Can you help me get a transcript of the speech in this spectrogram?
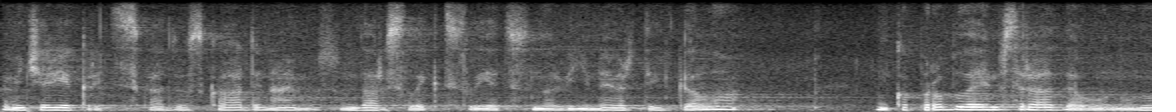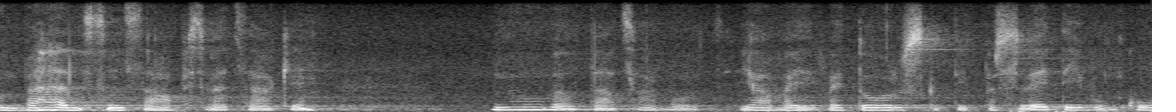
ka viņš ir iekritis kādos kārdinājumos un dara sliktas lietas, un ar viņu nevar tikt galā. Un ka problēmas rada un, un, un bēdas un sāpes vecākiem. Nu, vēl tāds varbūt, jā, vai, vai to var uzskatīt par svētību un ko.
